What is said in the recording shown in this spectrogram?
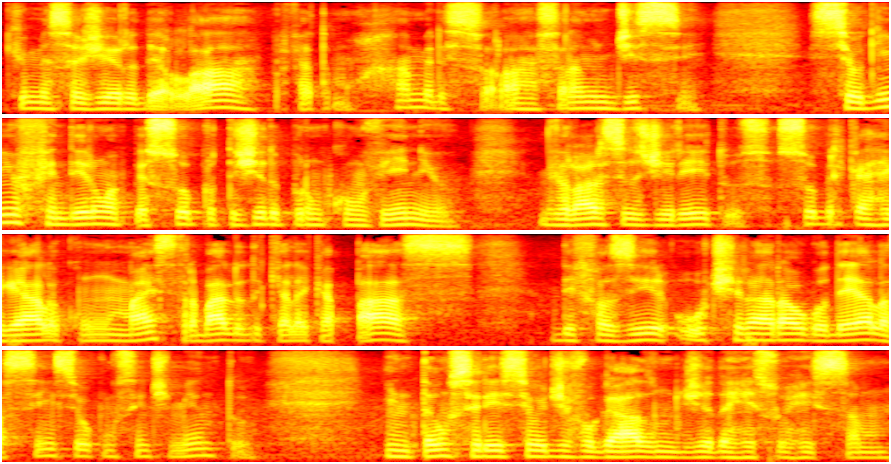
que o mensageiro de Allah, profeta Muhammad sallam, disse: Se alguém ofender uma pessoa protegida por um convênio, violar seus direitos, sobrecarregá-la com mais trabalho do que ela é capaz de fazer ou tirar algo dela sem seu consentimento, então serei seu advogado no dia da ressurreição.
